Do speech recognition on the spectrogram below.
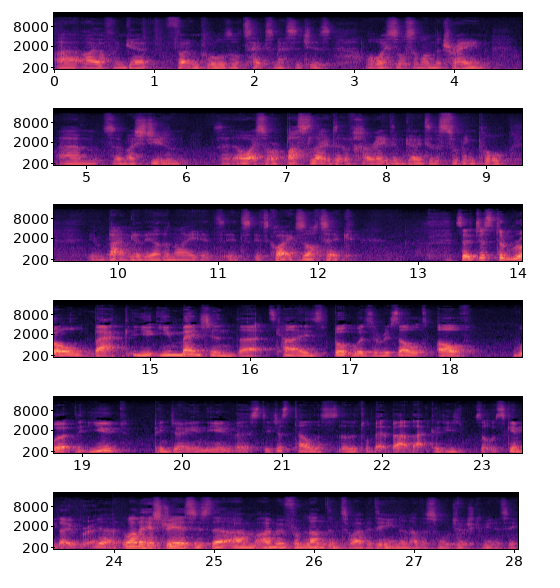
uh, I often get phone calls or text messages, oh, I saw some on the train. Um, so my student said, oh, I saw a busload of Haredim going to the swimming pool in Bangor the other night. It's, it's, it's quite exotic. So just to roll back, you, you mentioned that Cai's book was a result of work that you'd been doing in the university. Just tell us a little bit about that because you sort of skimmed over it. Yeah. Well, the history is is that um, I moved from London to Aberdeen, another small Jewish community,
